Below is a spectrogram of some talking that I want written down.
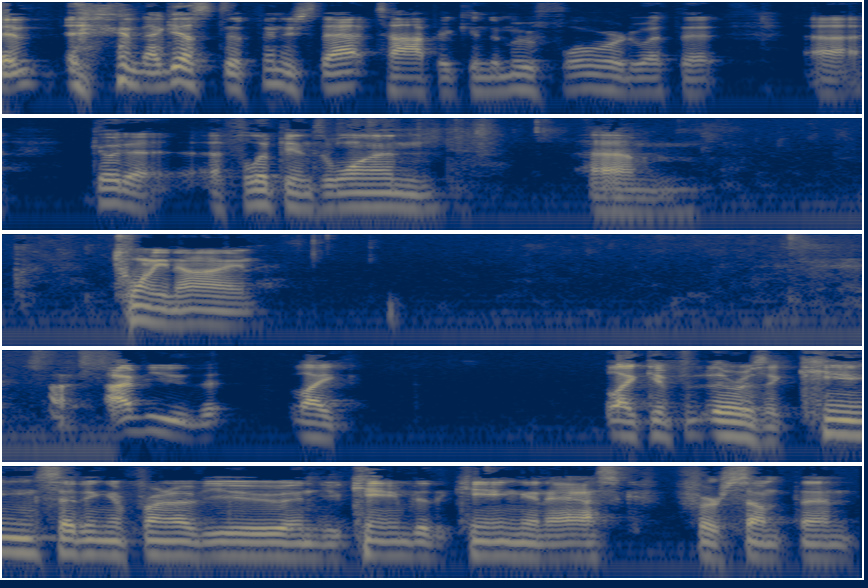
And, and I guess to finish that topic and to move forward with it, uh, go to uh, Philippians 1 um, 29. I, I view that like like if there was a king sitting in front of you and you came to the king and asked for something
